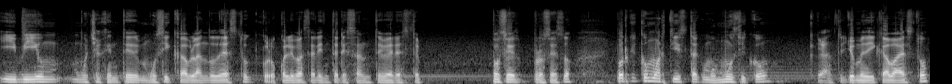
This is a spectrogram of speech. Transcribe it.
y vi mucha gente de música hablando de esto, con lo cual iba a ser interesante ver este proceso, porque como artista, como músico, que antes yo me dedicaba a esto,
